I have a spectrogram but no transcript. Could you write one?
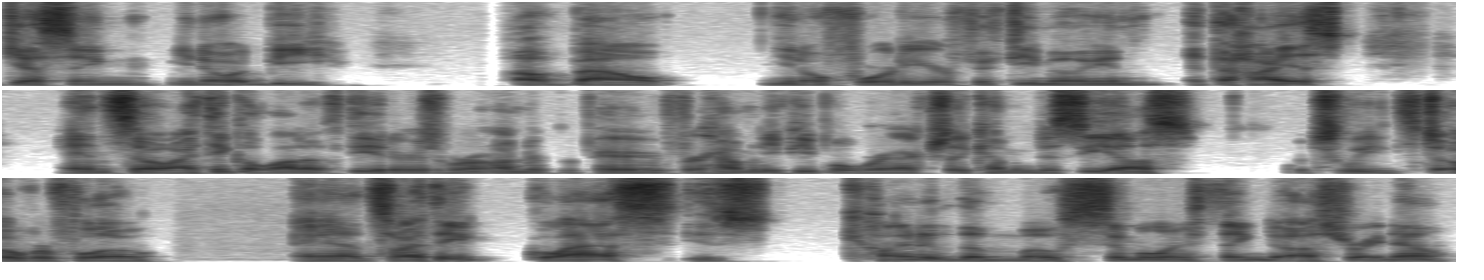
guessing, you know, it'd be about, you know, 40 or 50 million at the highest. And so I think a lot of theaters were underprepared for how many people were actually coming to see us which leads to overflow. And so I think Glass is kind of the most similar thing to us right now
